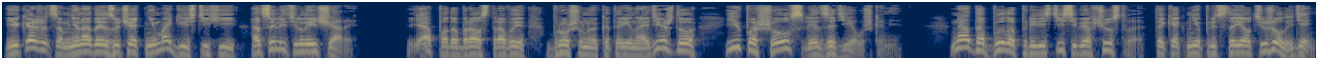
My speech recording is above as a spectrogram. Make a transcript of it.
И кажется, мне надо изучать не магию стихий, а целительные чары. Я подобрал с травы брошенную Катариной одежду и пошел вслед за девушками. Надо было привести себя в чувство, так как мне предстоял тяжелый день.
